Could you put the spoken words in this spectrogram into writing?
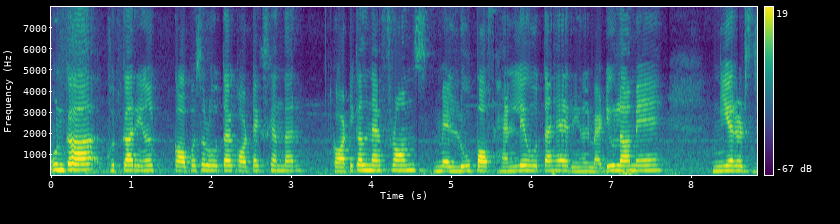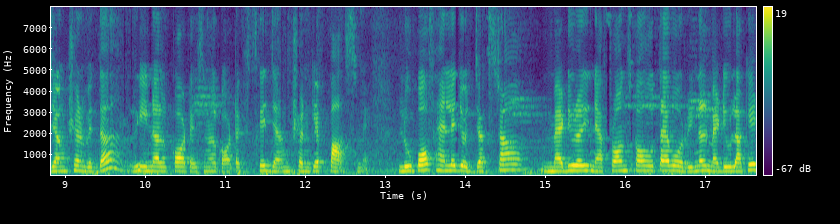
उनका खुद का रिनल कॉपसल होता है कॉटेक्स के अंदर। कॉर्टिकल नेफ्रॉन्स में लूप ऑफ़ हैंडले होता है रीनल मेड्यूला में near its junction with the renal cortex renal cortex के जंक्शन के पास में। लूप ऑफ़ हैंडले जो जक्स्टा मेड्यूलरी नेफ्रॉन्स का होता है वो रीनल मेड्यूला के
